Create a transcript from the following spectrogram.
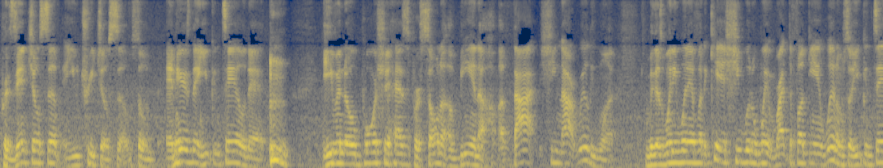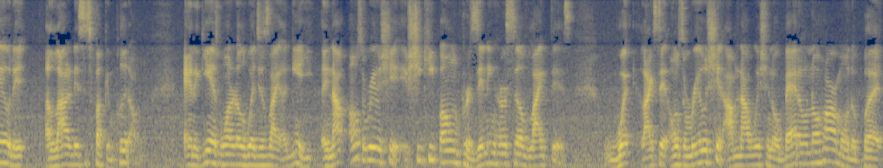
present yourself and you treat yourself. So, and here's the thing: you can tell that even though Porsha has a persona of being a, a thought, she not really one. Because when he went in for the kiss, she would have went right the fuck in with him. So you can tell that a lot of this is fucking put on. And again, it's one of those where just like again, and now on some real shit. If she keep on presenting herself like this, what like I said on some real shit, I'm not wishing no bad or no harm on her, but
